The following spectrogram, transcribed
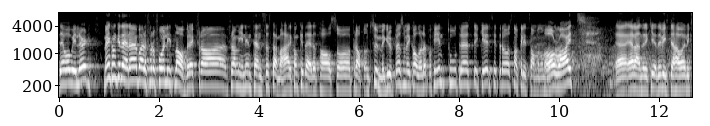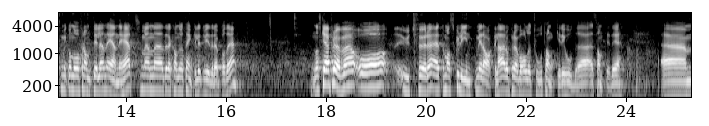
det, var Willard. Men kan ikke dere, bare for å få en liten avbrekk fra, fra min intense stemme her, kan ikke dere ta oss og prate om summegruppe, som vi kaller det på fint? To-tre stykker sitter og snakker litt sammen om All dette. right. Jeg, regner ikke, Det viktige her var liksom ikke å nå fram til en enighet, men uh, dere kan jo tenke litt videre på det. Nå skal jeg prøve å utføre et maskulint mirakel her og prøve å holde to tanker i hodet samtidig. Um,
